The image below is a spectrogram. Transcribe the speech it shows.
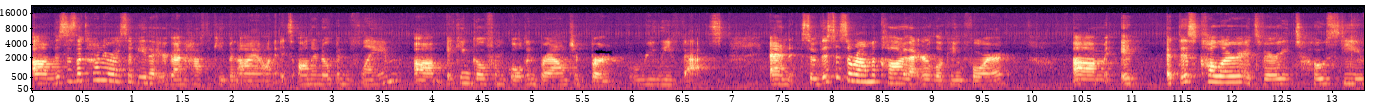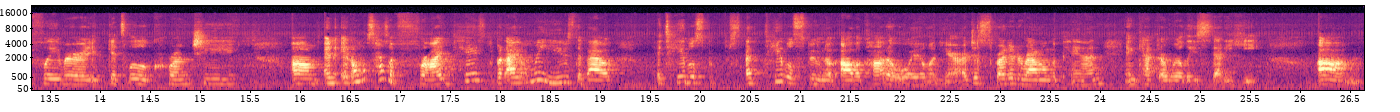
Um, this is the kind of recipe that you're going to have to keep an eye on. It's on an open flame. Um, it can go from golden brown to burnt really fast. And so this is around the color that you're looking for. Um, it at this color, it's very toasty flavored. It gets a little crunchy. Um, and it almost has a fried taste, but I only used about a tablespoon, a tablespoon of avocado oil in here. I just spread it around on the pan and kept a really steady heat. Um,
